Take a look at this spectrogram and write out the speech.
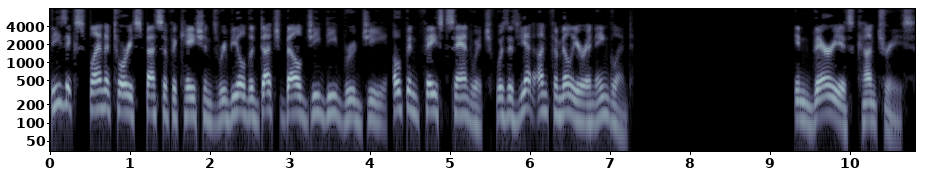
These explanatory specifications reveal the Dutch bel G, open-faced sandwich, was as yet unfamiliar in England. In various countries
